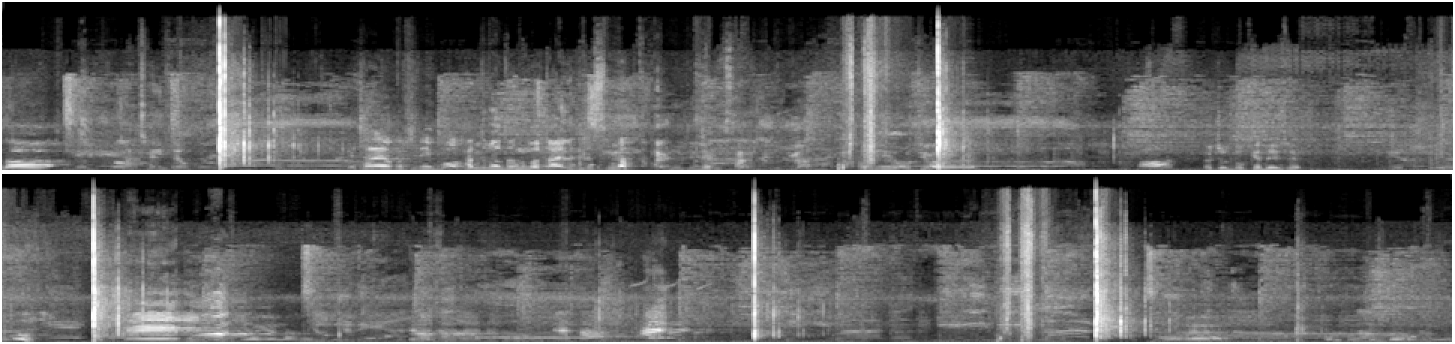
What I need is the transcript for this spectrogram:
나 괜찮아요 코치님 뭐 한두 번 드는 것도 아닌데 괜찮습니다 선생님 어떻게 알아요? 아, 좀 높게 드세요. 이야기 하려는. 네, 거기 던진 거야, 거기.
